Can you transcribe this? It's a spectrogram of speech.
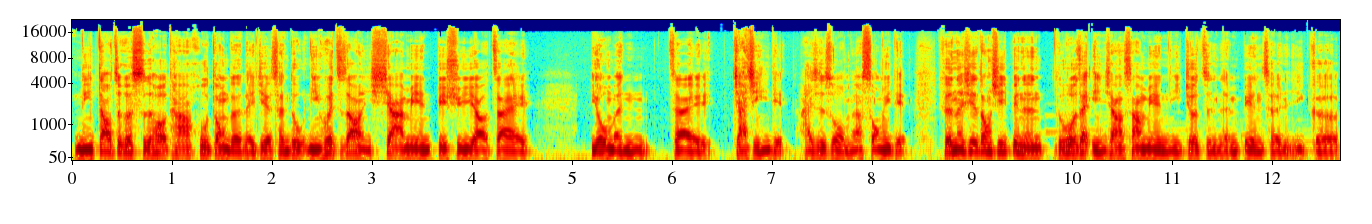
你到这个时候，他互动的累积的程度，你会知道你下面必须要在油门再加紧一点，还是说我们要松一点？可是那些东西变成，如果在影像上面，你就只能变成一个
